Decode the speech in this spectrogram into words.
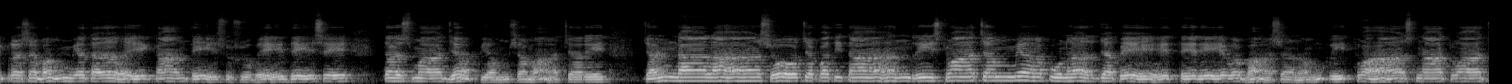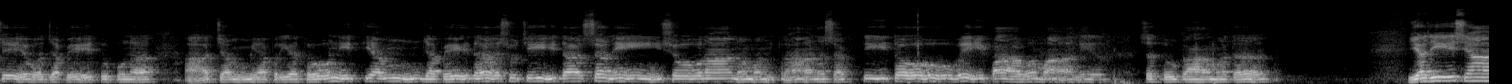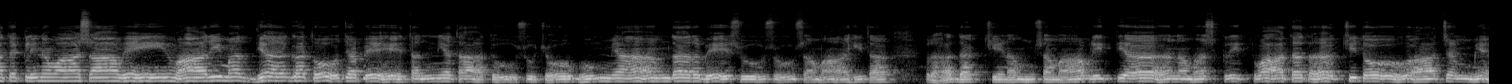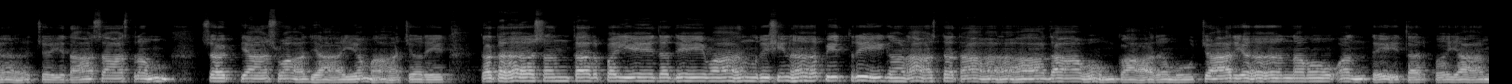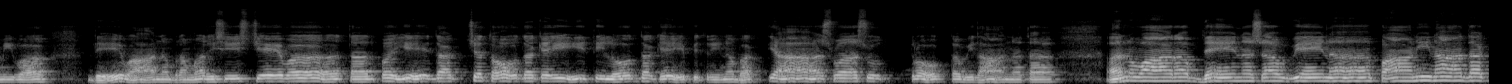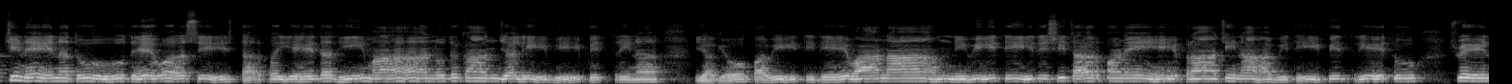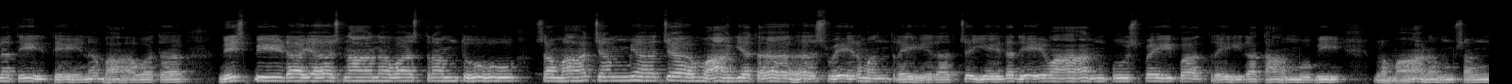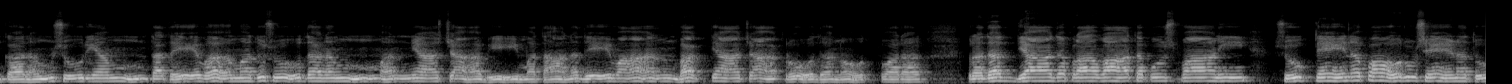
यत एकान्ते शुशुभे देशे तस्माज्जप्यं समाचरेत्। चण्डाला शोचपतितान् दृष्ट्वा चम्य पुनर्जपे तेरेव भाषणं कृत्वा स्नात्वा चैव जपेतु पुनः। आचम्य प्रियतो नित्यं जपेद शुचिदर्शने शोरान् मन्त्रान् शक्तितो वै पावमानिर्सतु कामत। यदि स्यात् क्लिनवासा वै वारिमध्य गतो जपेतन्यथा तु शुचो भूम्यां दर्भेषु सुसमाहित प्रदक्षिणं समावृत्य नमस्कृत्वा ततक्षितो आचम्य च यथा शास्त्रं शक्त्या स्वाध्यायमाचरेत्। ततः सन्तर्पयेद देवान् ऋषिणः पितृगणास्तथादावोङ्कारमुच्चार्य नमो अन्ते तर्पयामिव। देवान् ब्रह्मऋषिश्चेव तर्पये दक्षतोदकै तिलोदके पितॄन् भक्त्या स्वसूत्रोक्तविधानत अन्वारब्धेन शव्येन पाणिना दक्षिणेन तु देवर्षिस्तर्पयेदधीमानुदकाञ्जलिभिः पितॄन् यज्ञोपवीति देवानां निवीति ऋषितर्पणे प्राचीनाविति पित्र्येतु स्वेन तीर्थेन भावत। निष्पीडय स्नानवस्त्रं तु समाचम्य च वाग्यत स्वेर्मन्त्रैरर्चयेद देवान् पुष्पैपत्रैरथाम्बुभिः ब्रह्माणं शङ्करं सूर्यं तथैव मधुसूदनम् अन्याश्चाभिमतान् देवान् भक्त्या चाक्रोधनोत्तर प्रदध्यादप्रावात पुष्पाणि सूक्तेन पौरुषेण तु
